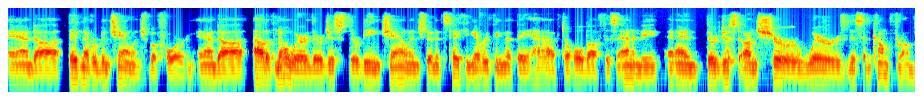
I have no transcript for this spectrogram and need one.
and uh, they've never been challenged before. And uh, out of nowhere, they're just they're being challenged, and it's taking everything that they have to hold off this enemy, and they're just unsure where this had come from.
